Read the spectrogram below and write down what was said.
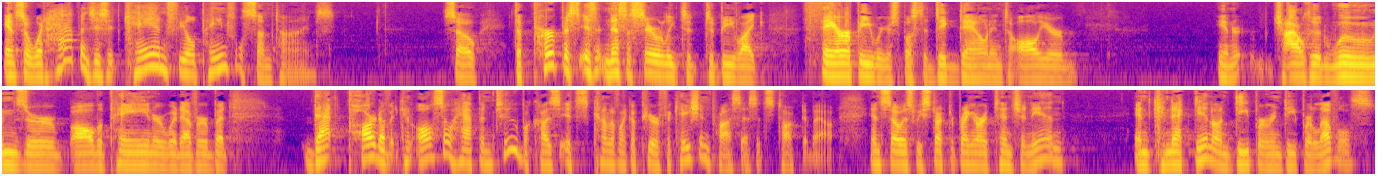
and so what happens is it can feel painful sometimes. So the purpose isn't necessarily to, to be like therapy where you're supposed to dig down into all your inner childhood wounds or all the pain or whatever, but that part of it can also happen too because it's kind of like a purification process it's talked about. And so as we start to bring our attention in and connect in on deeper and deeper levels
